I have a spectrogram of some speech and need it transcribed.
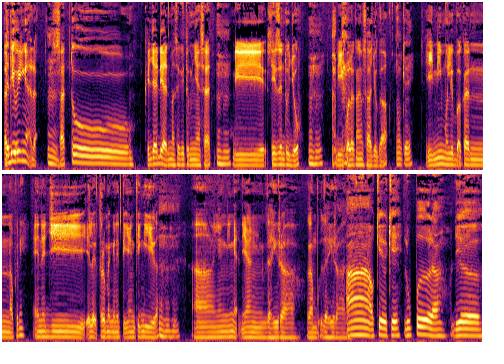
Tapi jadi kau ingat tak Hmm. Satu Kejadian masa kita menyiasat Mhm. Di season 7 Mhm. Di Kuala Kangsar juga Okay. Ini melibatkan Apa ni Energi Elektromagnetik yang tinggi juga Mhm. Uh, Yang ingat Yang Zahira Rambut Zahira. Ah, okey okey. Lupa lah dia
